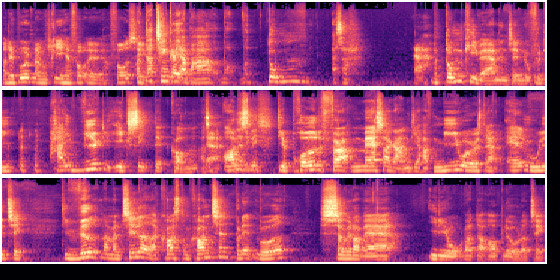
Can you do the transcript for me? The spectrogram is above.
Og det burde man måske have for, øh, forudset. Og der tænker jeg bare, hvor, hvor dumme, altså, Ja, hvor dumme kan I være, Nintendo? Fordi har I virkelig ikke set den komme? Altså, ja, honestly, præcis. de har prøvet det før masser af gange. De har haft Miiverse, de har haft alle mulige ting. De ved, når man tillader custom content på den måde, så vil der være idioter, der uploader ting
